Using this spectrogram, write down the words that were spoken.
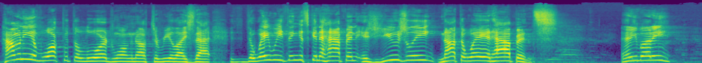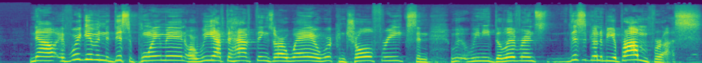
How many have walked with the Lord long enough to realize that the way we think it's going to happen is usually not the way it happens? Anybody? Now, if we're given the disappointment or we have to have things our way or we're control freaks and we, we need deliverance, this is going to be a problem for us.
